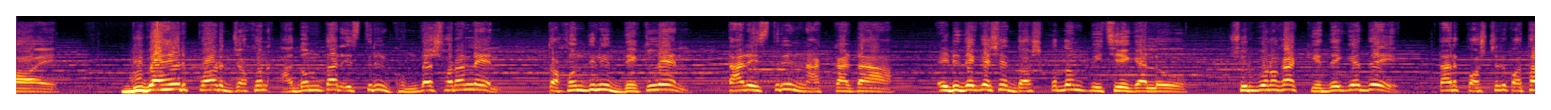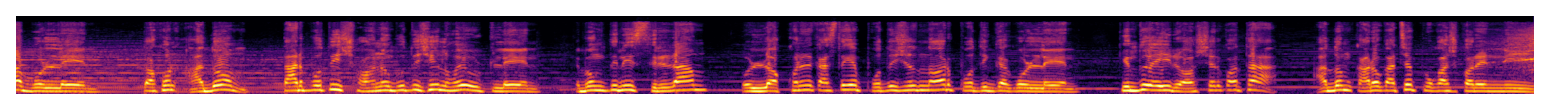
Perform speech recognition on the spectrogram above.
হয়। বিবাহের পর যখন আদম তার স্ত্রীর ঘোমটা সরালেন, তখন তিনি দেখলেন তার স্ত্রীর নাক কাটা। এটি দেখে সে দশ কদম পিছিয়ে গেল। সুর্পনখা কেঁদে কেঁদে তার কষ্টের কথা বললেন। তখন আদম তার প্রতি সহানুভূতিশীল হয়ে উঠলেন এবং তিনি শ্রীরাম ও লক্ষণের কাছ থেকে প্রতিশোধ নেওয়ার প্রতিজ্ঞা করলেন। কিন্তু এই রহস্যের কথা আদম কারও কাছে প্রকাশ করেননি।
